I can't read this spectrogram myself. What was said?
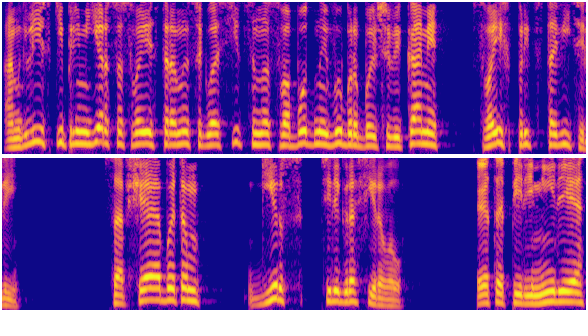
английский премьер со своей стороны согласится на свободный выбор большевиками своих представителей. Сообщая об этом, Гирс телеграфировал. Это перемирие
